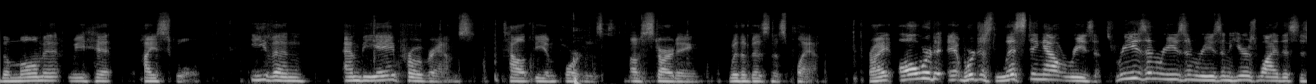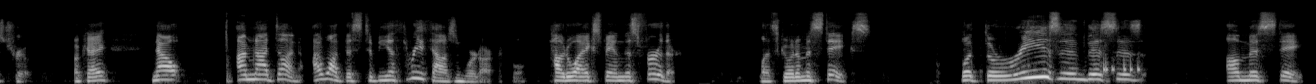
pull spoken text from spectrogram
the moment we hit high school. Even MBA programs tout the importance of starting with a business plan, right? All we're, we're just listing out reasons. Reason, reason, reason. Here's why this is true. Okay. Now, I'm not done. I want this to be a 3,000 word article. How do I expand this further? Let's go to mistakes. But the reason this is a mistake,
